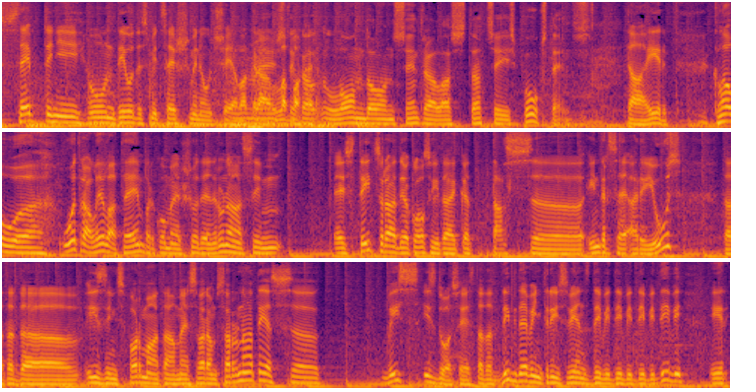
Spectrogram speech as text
7,26 minūtes šajā vakarā. Mēs Labvakar. Londonas centrālās stacijas pulkstenis. Tā ir. Klau, otrā lielā tēma, par ko mēs šodien runāsim, es ticu, radio klausītāji, ka tas uh, interesē arī jūs. Tātad uh, izziņas formātā mēs varam sarunāties. Uh, viss izdosies. Tātad 2931, 222, ir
